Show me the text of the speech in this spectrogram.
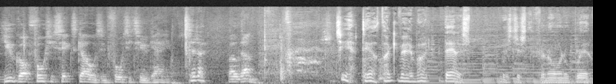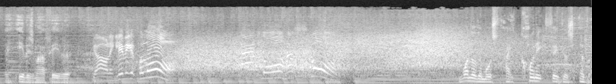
You got 46 goals in 42 games. Did I? Well done. Gee, dear, thank you very much. Denis was just a phenomenal player. He was my favourite. Garling leaving it for Law. And Law has scored. one of the most iconic figures ever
